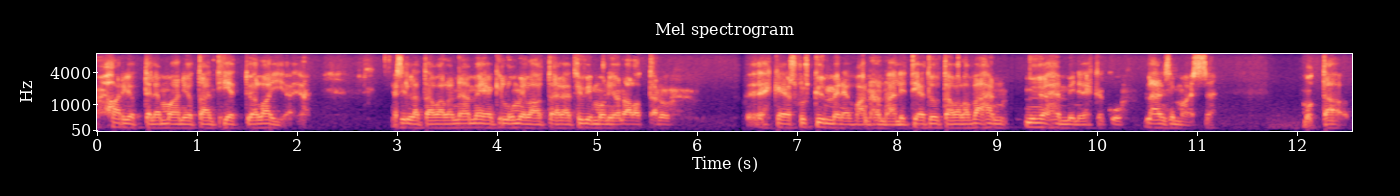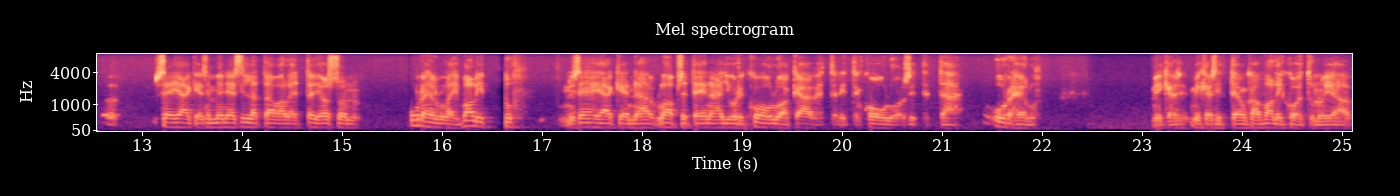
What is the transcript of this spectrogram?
harjoittelemaan jotain tiettyä lajia. Ja ja sillä tavalla nämä meidänkin lumilautajat, hyvin moni on aloittanut ehkä joskus kymmenen vanhana, eli tietyllä tavalla vähän myöhemmin ehkä kuin länsimaissa. Mutta sen jälkeen se menee sillä tavalla, että jos on urheilulaji valittu, niin sen jälkeen nämä lapset ei enää juuri koulua käy, että niiden koulu on sitten tämä urheilu, mikä, mikä sitten onkaan valikoitunut. Ja,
